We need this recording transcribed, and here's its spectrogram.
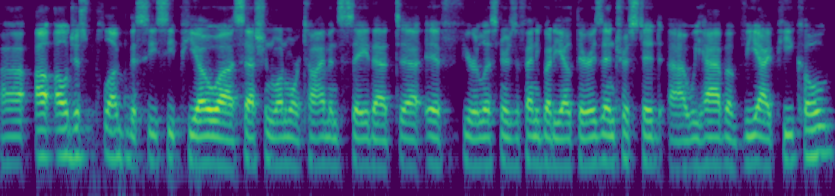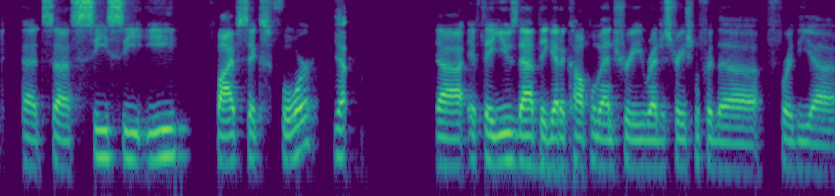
Uh, I'll, I'll just plug the CCPO uh, session one more time and say that uh, if your listeners, if anybody out there is interested, uh, we have a VIP code. It's uh, CCE five six four. Yep. Uh, if they use that, they get a complimentary registration for the for the uh,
